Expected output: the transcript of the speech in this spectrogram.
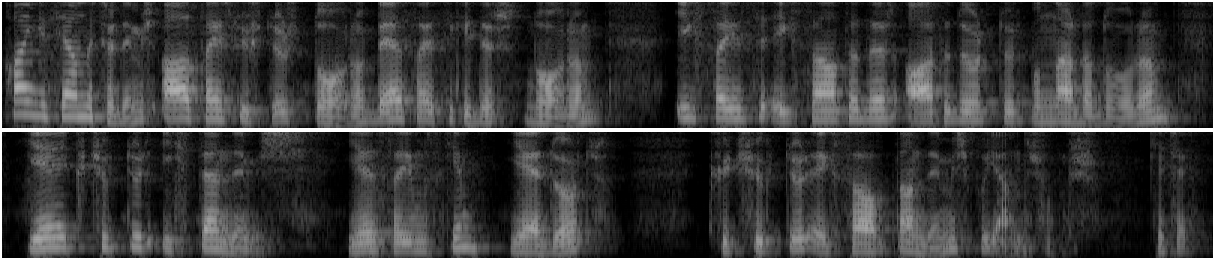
Hangisi yanlıştır demiş. A sayısı 3'tür. Doğru. B sayısı 2'dir. Doğru. X sayısı eksi 6'dır. Artı 4'tür. Bunlar da doğru. Y küçüktür x'ten demiş. Y sayımız kim? Y 4 küçüktür eksi 6'dan demiş. Bu yanlış olmuş. Geçelim.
